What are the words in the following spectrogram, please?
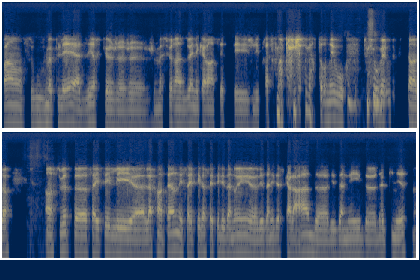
pense ou je me plais à dire que je, je, je me suis rendu à une écœurantite et je n'ai pratiquement plus jamais retourné au au vélo depuis ce temps-là. Ensuite, euh, ça a été les euh, la trentaine et ça a été là, ça a été les années euh, les années d'escalade, les années d'alpinisme.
